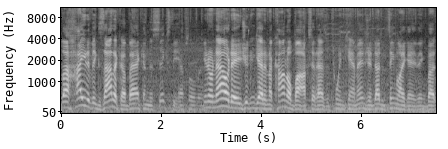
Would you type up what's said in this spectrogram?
the height of Exotica back in the 60s. Absolutely. You know, nowadays you can get an Econo box that has a twin cam engine. Doesn't seem like anything, but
